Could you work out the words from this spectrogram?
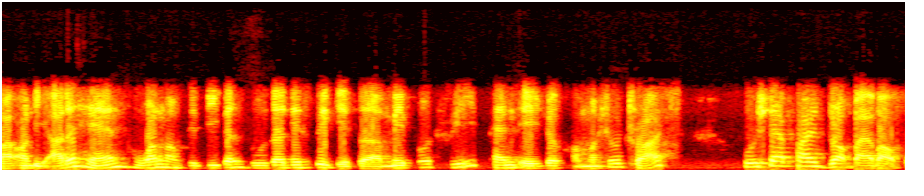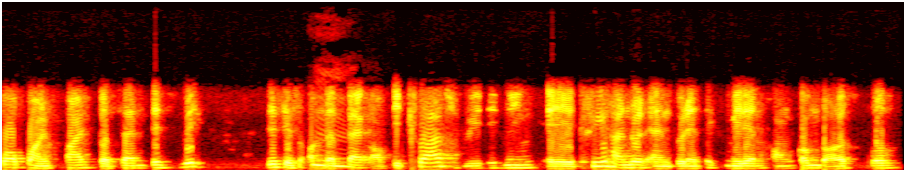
But on the other hand, one of the biggest losers this week is uh, Mapletree Pan Asia Commercial Trust, whose share price dropped by about 4.5% this week. This is on mm. the hmm. back of the trust redeeming a 326 million Hong Kong dollars worth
